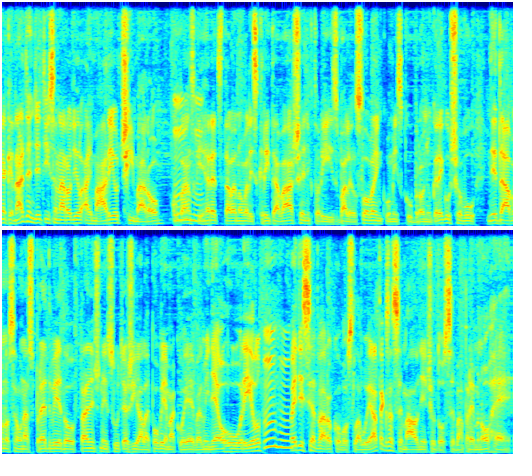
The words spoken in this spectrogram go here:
Inak na Deň detí sa narodil aj Mário Čimaro, kubánsky Mhm. herec telenovely Skrytá vášeň, ktorý zbalil Slovenku misku Broňu Gregušovu. Nedávno sa u nás predviedol v tanečnej súťaži, ale poviem ako je, veľmi neohúril. Mhm. 52 rokov oslavuje a tak zase mal niečo do seba pre mnohé.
